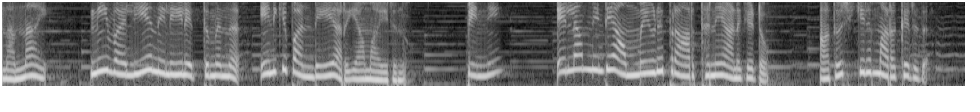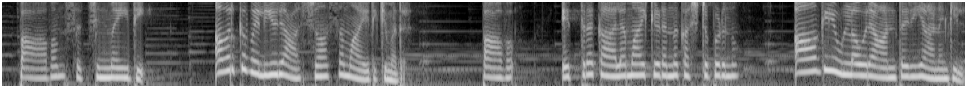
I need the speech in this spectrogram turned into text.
നന്നായി. നീ വലിയ നിലയിൽ എത്തുമെന്ന് എനിക്ക് പണ്ടേ അറിയാമായിരുന്നു. പിന്നെ എല്ലാം നിന്റെ അമ്മയുടെ പ്രാർത്ഥനയാണ് കേട്ടോ. അതൊരിക്കലും മറക്കരുത്. പാവം സച്ചിൻ മൈതി. അവർക്ക് വലിയൊരു ആശ്വാസമായിരിക്കും അത്. പാവം. എത്ര കാലമായി കിടന്ന് കഷ്ടപ്പെടുന്നു? ആകെയുള്ള ഒരു ആൺതരിയാണെങ്കിൽ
